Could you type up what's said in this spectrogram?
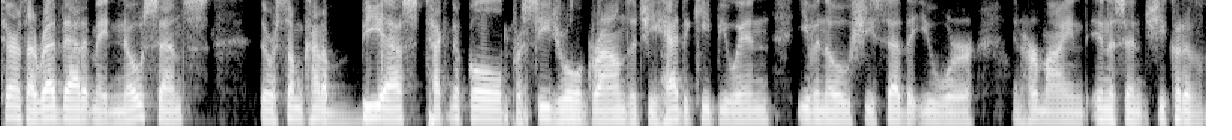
Terrence, I read that. It made no sense. There was some kind of BS technical procedural grounds that she had to keep you in, even though she said that you were, in her mind, innocent. She could have,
